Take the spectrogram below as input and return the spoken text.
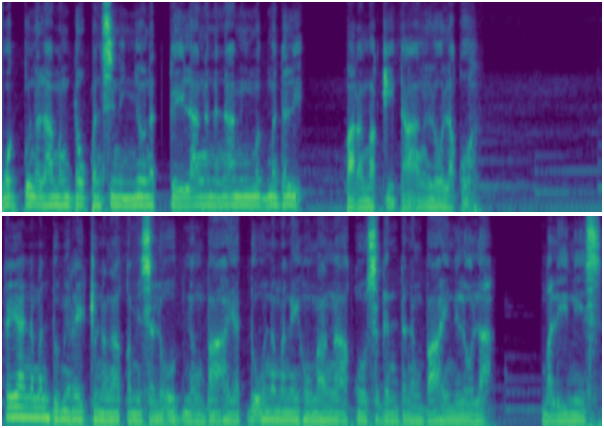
Huwag ko na lamang daw pansinin yun at kailangan na naming magmadali para makita ang lola ko. Kaya naman dumiretso na nga kami sa loob ng bahay at doon naman ay humanga ako sa ganda ng bahay ni Lola. Malinis,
